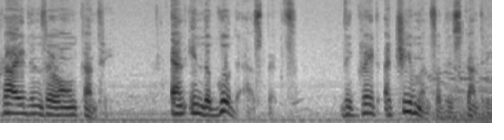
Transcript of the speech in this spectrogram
pride in their own country and in the good aspects, the great achievements of this country.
